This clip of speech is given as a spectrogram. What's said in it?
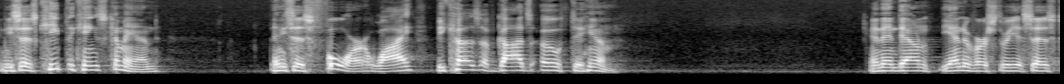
And he says, keep the king's command. Then he says, for. Why? Because of God's oath to him. And then down the end of verse 3, it says,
